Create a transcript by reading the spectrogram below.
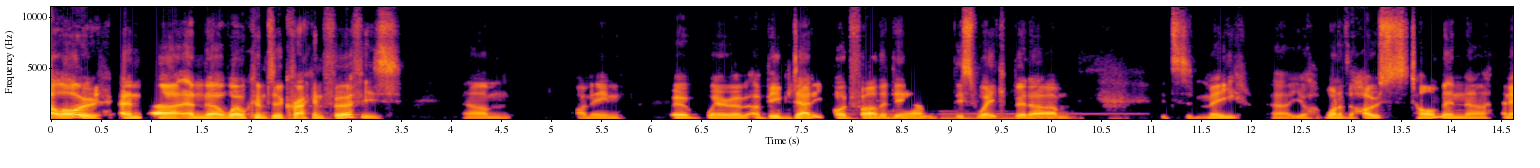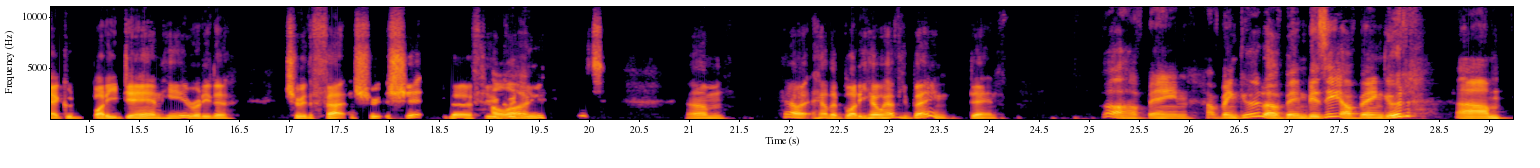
Hello, and uh, and uh, welcome to Crackin' Furphys. Um, I mean, we're we're a, a big daddy podfather down this week, but um, it's me, uh, you're one of the hosts, Tom, and uh, and our good buddy Dan here, ready to chew the fat and shoot the shit a few Hello. good news. Um, how how the bloody hell have you been, Dan? Oh, I've been I've been good. I've been busy. I've been good. Um,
